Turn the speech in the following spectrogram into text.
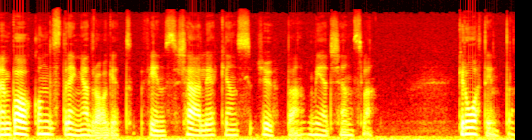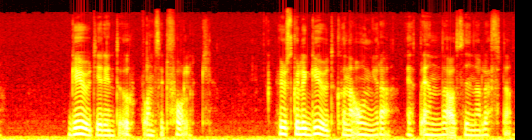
men bakom det stränga draget finns kärlekens djupa medkänsla. Gråt inte. Gud ger inte upp om sitt folk. Hur skulle Gud kunna ångra ett enda av sina löften?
